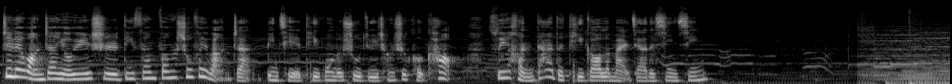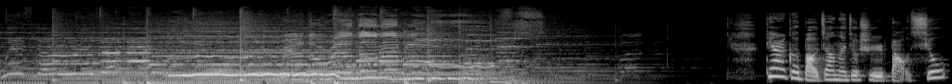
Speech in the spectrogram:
这类网站由于是第三方收费网站，并且提供的数据诚实可靠，所以很大的提高了买家的信心。个保障呢，就是保修。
